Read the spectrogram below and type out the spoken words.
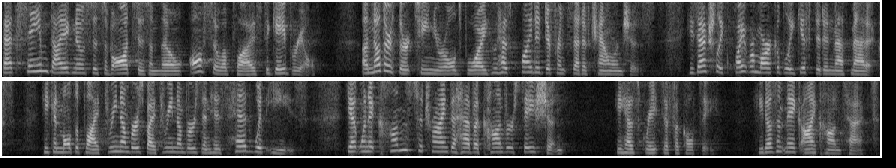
That same diagnosis of autism, though, also applies to Gabriel, another 13 year old boy who has quite a different set of challenges. He's actually quite remarkably gifted in mathematics. He can multiply three numbers by three numbers in his head with ease. Yet when it comes to trying to have a conversation, he has great difficulty. He doesn't make eye contact.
